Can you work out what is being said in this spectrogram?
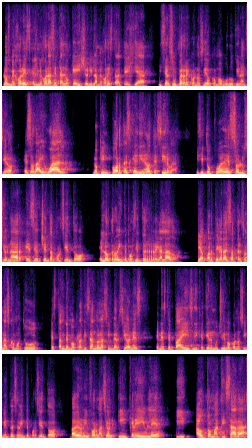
los mejores, el mejor asset allocation y la mejor estrategia y ser súper reconocido como gurú financiero. Eso da igual. Lo que importa es que el dinero te sirva. Y si tú puedes solucionar ese 80%, el otro 20% es regalado. Y aparte, gracias a personas como tú que están democratizando las inversiones en este país y que tienen muchísimo conocimiento de ese 20%, va a haber una información increíble y automatizada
